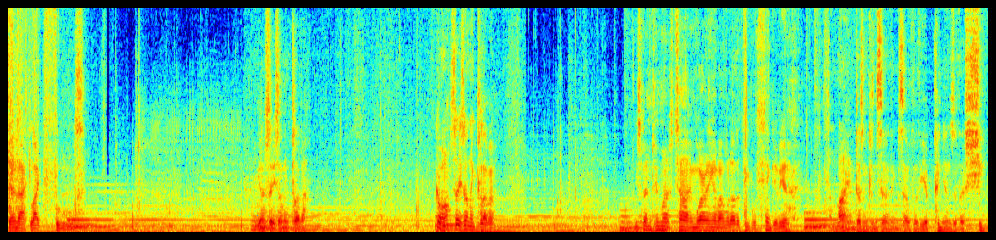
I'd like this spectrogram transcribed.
don't act like fools. You're gonna say something clever? Go on, say something clever. You spend too much time worrying about what other people think of you. A lion doesn't concern himself with the opinions of the sheep.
